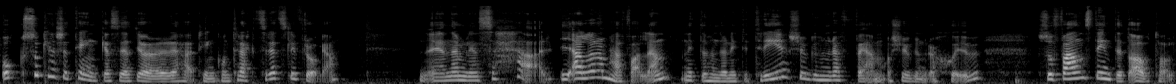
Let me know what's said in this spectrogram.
också kanske tänka sig att göra det här till en kontraktsrättslig fråga. Eh, nämligen så här. I alla de här fallen, 1993, 2005 och 2007, så fanns det inte ett avtal,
